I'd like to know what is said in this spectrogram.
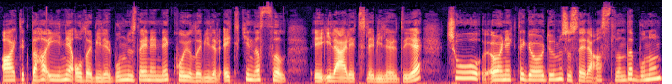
Artık daha iyi ne olabilir? Bunun üzerine ne koyulabilir? Etki nasıl e, ilerletilebilir diye. Çoğu örnekte gördüğümüz üzere aslında bunun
